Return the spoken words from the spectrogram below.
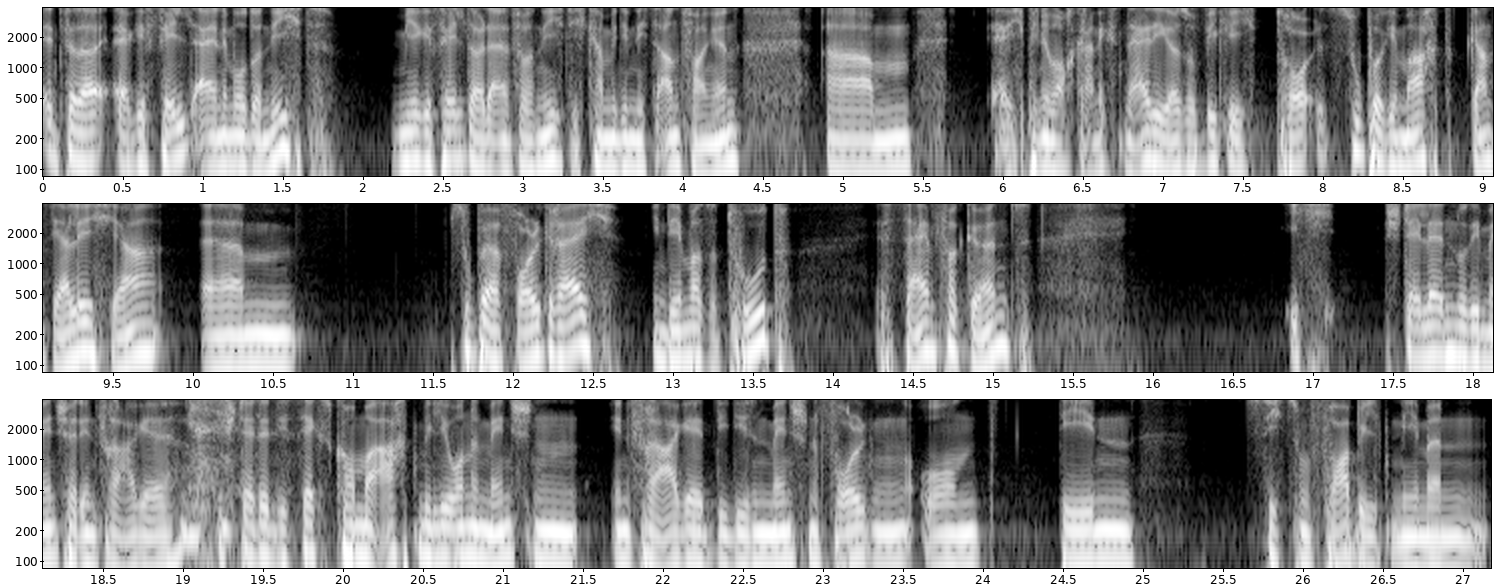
entweder er gefällt einem oder nicht. Mir gefällt er halt einfach nicht, ich kann mit ihm nichts anfangen. Ähm, ich bin ihm auch gar nichts neidig, also wirklich toll, super gemacht, ganz ehrlich, ja. Ähm, super erfolgreich in dem, was er tut. Es sei ihm vergönnt. Ich stelle nur die Menschheit in Frage. Ich stelle die 6,8 Millionen Menschen in Frage, die diesen Menschen folgen und den sich zum Vorbild nehmen.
